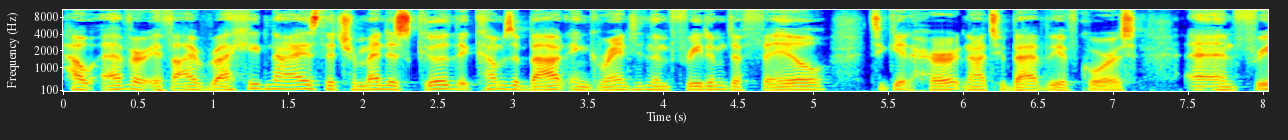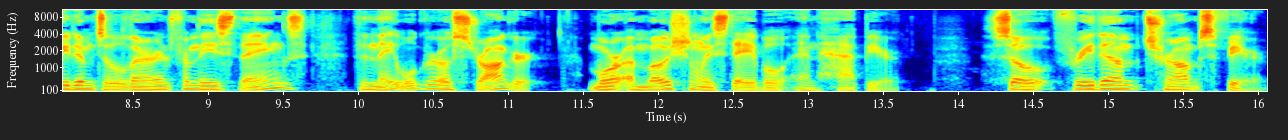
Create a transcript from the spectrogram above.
However, if I recognize the tremendous good that comes about in granting them freedom to fail, to get hurt, not too badly, of course, and freedom to learn from these things, then they will grow stronger, more emotionally stable, and happier. So, freedom trumps fear.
